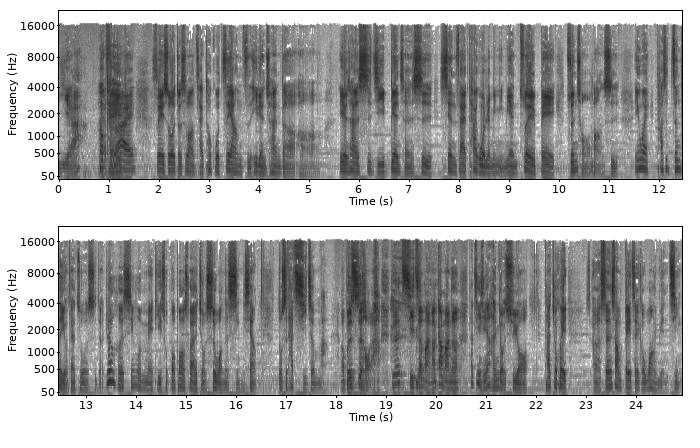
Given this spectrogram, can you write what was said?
Yeah，OK，所以说九世王才透过这样子一连串的呃。一连串的事迹变成是现在泰国人民里面最被尊崇的皇室，因为他是真的有在做事的。任何新闻媒体所播报出来的九世王的形象，都是他骑着马，而不是斥候啦，就是骑着嘛，然后干嘛呢？他自己形象很有趣哦，他就会呃身上背着一个望远镜，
